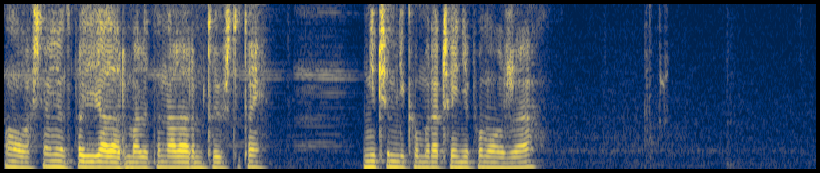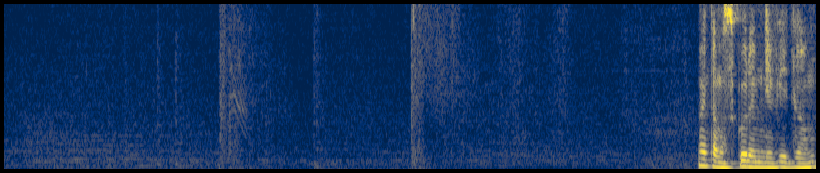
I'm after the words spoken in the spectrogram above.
O, właśnie oni odpalili alarm, ale ten alarm to już tutaj niczym nikomu raczej nie pomoże. No tam z góry mnie widzą.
